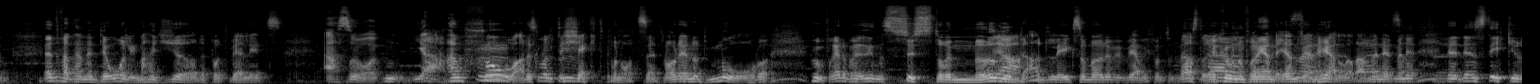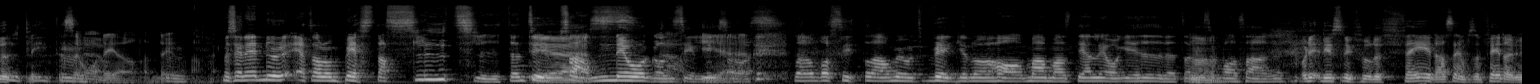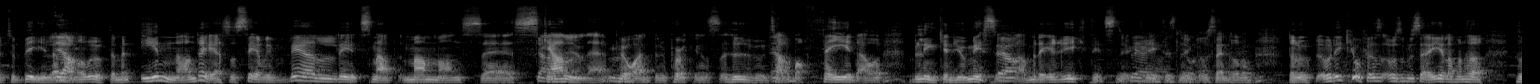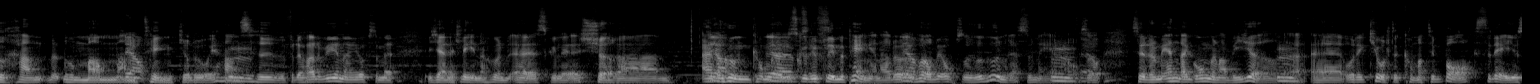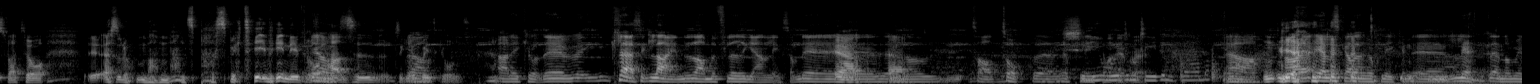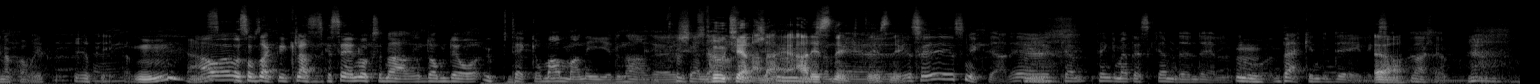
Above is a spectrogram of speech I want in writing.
Inte för att han är dålig, men han gör det på ett väldigt Alltså, mm, ja, han showar. Det ska vara lite käckt på något sätt. Va? Och det är ändå ett mord. Och hon får reda på att sin syster är mördad liksom. Och det, ja, vi får inte värsta reaktionen från henne egentligen Nej. heller. Där. Men, det det, är men det, sant. det, den sticker ut lite så. Mm. Det gör den. Det gör den faktiskt. Men sen är det nu ett av de bästa slutsliten typ Yes. så här någonsin liksom. Yes. När han bara sitter där mot väggen och har mammans dialog i huvudet och liksom bara så här. Och det, det är snyggt för hur det fejdar sen, för sen fejdar det till bilen Ja. när han upp det. Men innan det så ser vi väldigt snabbt mammans eh, skalle på Anthony Perkins huvud. Så han bara fejdar och blink and you miss it. Va? Men det är riktigt snyggt, är riktigt snyggt. Och sen hur de drar upp det. Och det är coolt, och som du säger, gillar man hör hur, han, hur mamman Ja. Tänker då i hans huvud. För det hade vi innan ju också med Janet Leigh när hon eh, skulle köra Äh, Ja. hon kom, Ja, skulle ju fly med pengarna, då Ja. Mm. hör vi också hur hon resonerar. så, så är det de enda gångerna vi gör det. Eh, och det är coolt att komma tillbaks till det just för att få eh, alltså då, mammans perspektiv inifrån Ja. hans huvud. Tycker jag är Ja. skitcoolt. Ja det är coolt. Det är classic line det där med flygan liksom. Det är Ja, en ja. av så här, topp eh, She wouldn't even harm a Ja, Mm. ja, jag älskar den repliken. Det är lätt en av mina favoritrepliker. Mm. Ja, och som sagt, den klassiska scenen också när de då upptäcker mamman i den här eh, källaren. Fruktkällaren där, ja det är snyggt. Det är snyggt. Det är snyggt, ja. Det är, kan tänka mig att det skrämde en del på back in the day liksom. Ja. Verkligen.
